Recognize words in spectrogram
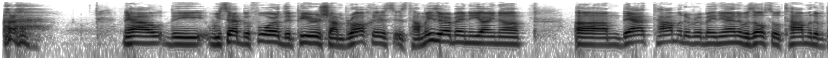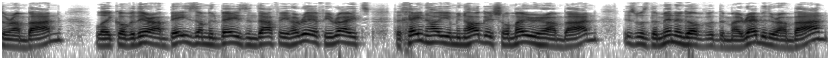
now, the we said before, the Pirush Brachis is Talmid Rabbeinu Yaina. Um, that Talmud of Rabbeinu Yaina was also Talmud of the Ramban. Like over there on Beis Amid Beis and Dafei Harif, he writes, "V'chein hayu minhagah shel Meiri Ramban." This was the minig of the my Rebbe the Ramban.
